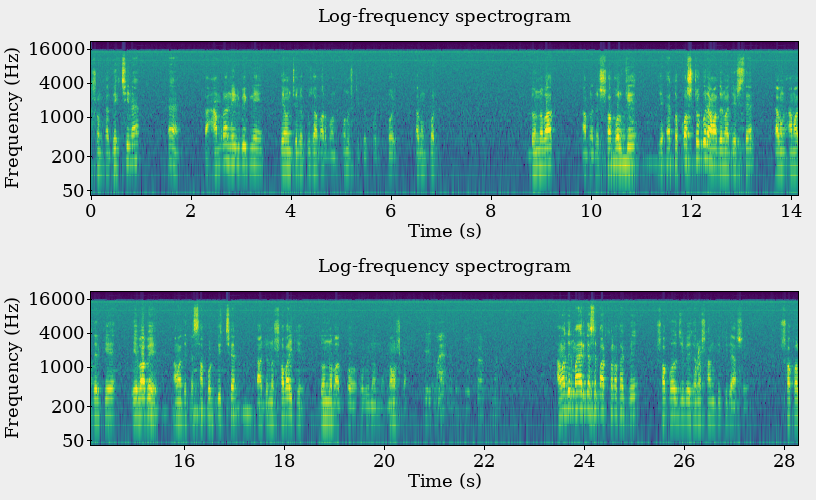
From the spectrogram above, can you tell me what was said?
আশঙ্কা দেখছি না হ্যাঁ? তা আমরা নির্বিঘ্নে এই অঞ্চলে পূজা পার্বণ অনুষ্ঠিত করি হই এবং করি। ধন্যবাদ আপনাদের সকলকে যে এত কষ্ট করে আমাদের মাঝে এসছেন এবং আমাদেরকে এভাবে আমাদেরকে সাপোর্ট দিচ্ছেন। তার জন্য সবাইকে ধন্যবাদ ও অভিনন্দন। নমস্কার। আমাদের মায়ের কাছে প্রার্থনা থাকবে সকল জীবে যেন শান্তি ফিরে আসে সকল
